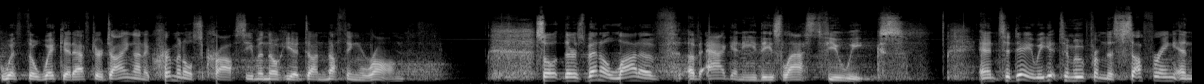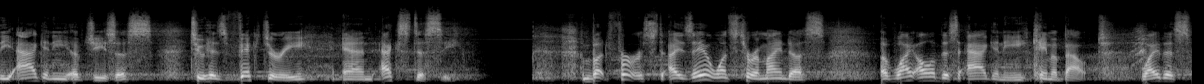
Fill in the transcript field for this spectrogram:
with the wicked after dying on a criminal's cross, even though he had done nothing wrong. So there's been a lot of, of agony these last few weeks. And today we get to move from the suffering and the agony of Jesus to his victory and ecstasy. But first, Isaiah wants to remind us of why all of this agony came about, why this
